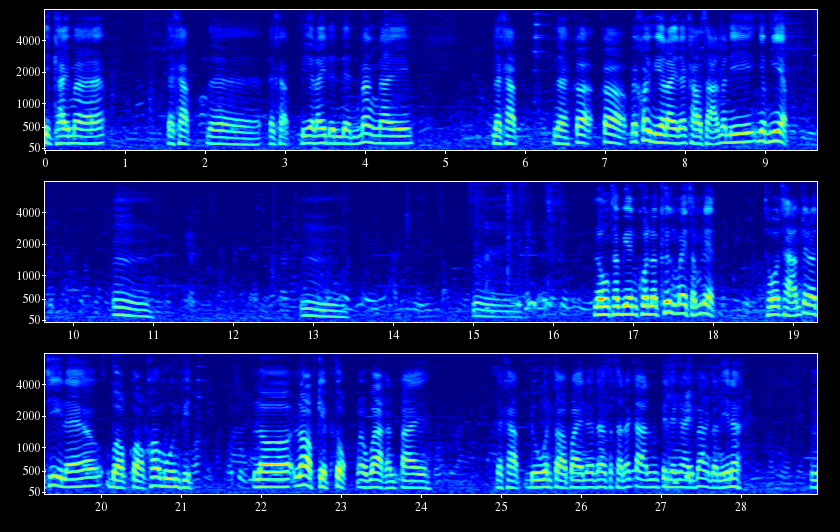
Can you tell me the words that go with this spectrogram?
ติดใครมา นะครับนะครับ มีอะไรเด่นๆบ้างในนะครับนะก็ก็ไม่ค่อยมีอะไรนะข่าวสารวันนี้เงียบๆอืมอืมอืมลงทะเบียนคนละครึ่งไม่สำเร็จ โทรถามเจ้าหน้าที่แล้วบอกกรอกข้อมูลผิด รอรอบเก็บตกเอาว่ากันไปนะครับ ดูกันต่อไปนะสถานการณ์มันเป็นยังไงบ้างตอนนี้นะ อื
